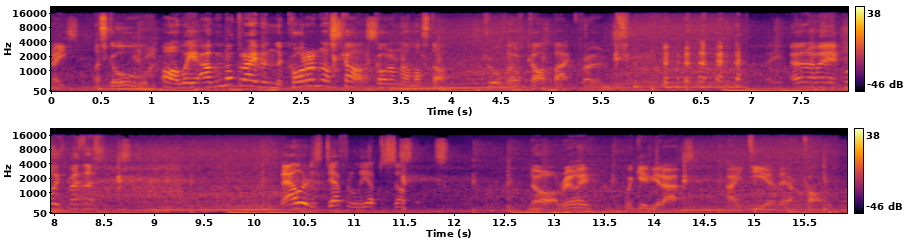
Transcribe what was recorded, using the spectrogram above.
Right, let's go. Oh, wait, are we were driving the coroner's car. The coroner must have drove our car back round. right, out of the way, police business. Ballard is definitely up to something. No, really? We gave you that idea there, Carl.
